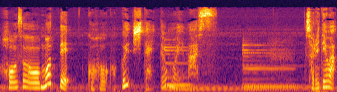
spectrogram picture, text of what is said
放送をもってご報告したいと思います。それでは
